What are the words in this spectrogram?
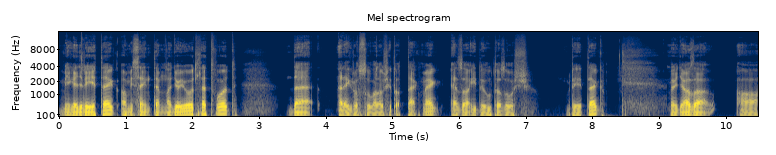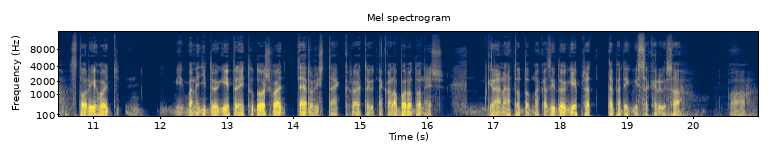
még egy réteg, ami szerintem nagyon jó ötlet volt, de elég rosszul valósították meg, ez a időutazós réteg. Mert ugye az a, a sztori, hogy van egy időgép, egy tudós vagy, terroristák rajta ütnek a laborodon, és gránátot dobnak az időgépre, te pedig visszakerülsz a, a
